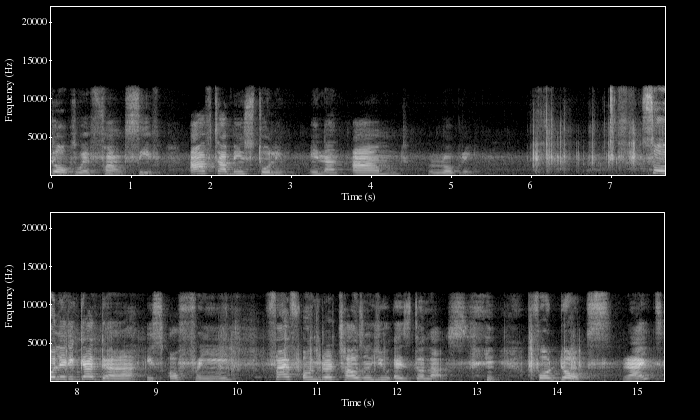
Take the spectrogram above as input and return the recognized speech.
dogs were found safe after being stolen in an armed robbery. So Lady Gaga is offering 500,000 US dollars for dogs, right?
